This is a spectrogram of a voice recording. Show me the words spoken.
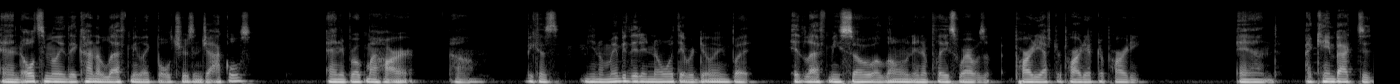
And ultimately they kind of left me like vultures and jackals. And it broke my heart. Um, because, you know, maybe they didn't know what they were doing, but it left me so alone in a place where I was party after party after party. And I came back to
